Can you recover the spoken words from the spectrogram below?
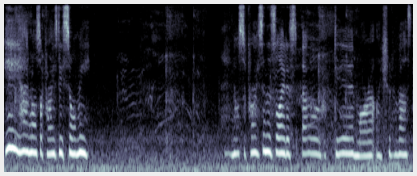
Yeah, uh, I'm not surprised he saw me. Not surprised in the slightest. Oh dear, Mara, I should have asked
